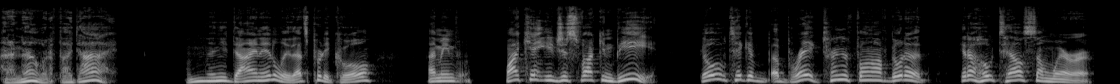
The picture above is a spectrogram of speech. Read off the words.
I don't know. What if I die? And then you die in Italy. That's pretty cool. I mean, why can't you just fucking be? Go take a, a break, turn your phone off, go to get a hotel somewhere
